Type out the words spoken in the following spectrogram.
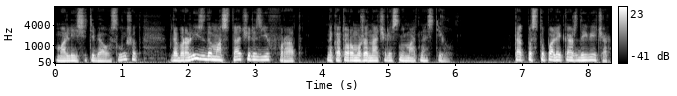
«Молись, и тебя услышат», добрались до моста через Евфрат, на котором уже начали снимать настил. Так поступали каждый вечер,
